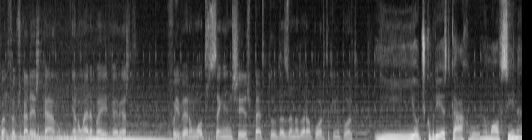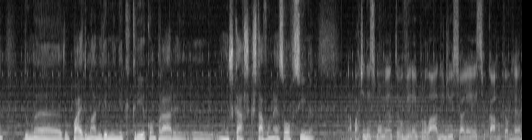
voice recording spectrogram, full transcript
Quando fui buscar este carro, eu não era para ir ver este. Fui ver um outro 100NX perto da zona do aeroporto, aqui no Porto. E eu descobri este carro numa oficina de uma- do pai de uma amiga minha que queria comprar eh, uns carros que estavam nessa oficina. A partir desse momento eu virei pro lado e disse, olha, esse é o carro que eu quero.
